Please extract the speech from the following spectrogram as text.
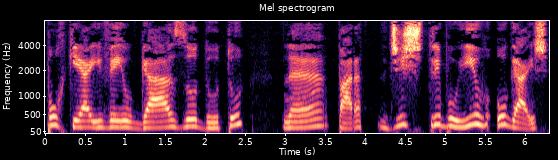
porque aí vem o gasoduto, né, para distribuir o gás.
